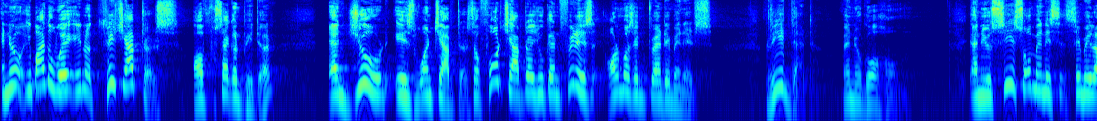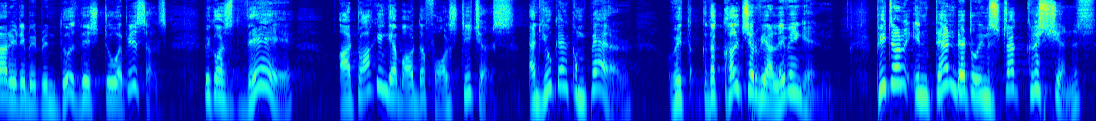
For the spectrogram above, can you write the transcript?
And you know, by the way, you know, three chapters of Second Peter, and Jude is one chapter. So four chapters you can finish almost in 20 minutes. Read that when you go home. And you see so many similarity between those, these two epistles because they are talking about the false teachers. And you can compare with the culture we are living in. Peter intended to instruct Christians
